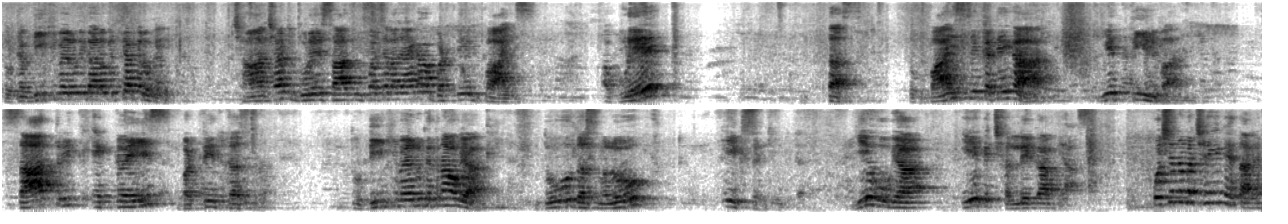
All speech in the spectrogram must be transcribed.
तो जब डी की वैल्यू निकालोगे क्या करोगे? छाछठ गुड़े सात ऊपर चला जाएगा बट्टे बाईस। और गुड़े दस। तो बाईस से कटेगा ये तीन बार। सात त्रिक इक्कीस बट्टे दस। तो डी की वैल्यू कितना हो गया? दो दशमलव एक सेंटीमीटर ये हो गया एक छल्ले का व्यास। क्वेश्चन नंबर छह कहता है,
